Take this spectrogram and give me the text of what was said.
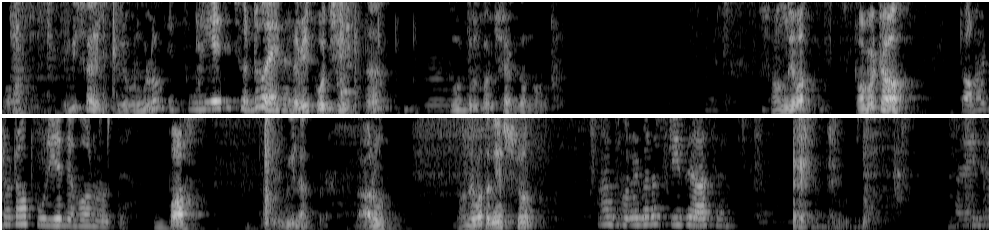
বাহ হেভি সাইজ বেগুনগুলো। এ পুড়িয়েছি ছোট হয়ে গেছে। হেভি কচি হ্যাঁ? তুল তুল করছে একদম সঙ্গে আবার টমেটো? টমেটোটাও পুড়িয়ে দেবো ওর মধ্যে। বাহ হেভি লাগবে দারুণ। ধনে পাতা নিয়ে এসছো? আর ধনের পাতা ফ্রিজে আছে। আর এই যে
